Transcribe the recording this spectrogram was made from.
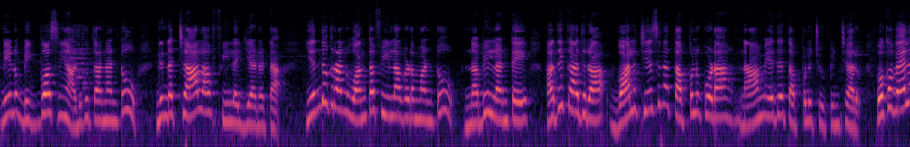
నేను బిగ్ బాస్ని అడుగుతానంటూ నిన్న చాలా ఫీల్ అయ్యాడట. ఎందుకురా నువ్వు వంత ఫీల్ అవ్వడం అంటూ నబిల్ అంటే అది కాదురా వాళ్ళు చేసిన తప్పులు కూడా నా మీదే తప్పులు చూపించారు. ఒకవేళ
